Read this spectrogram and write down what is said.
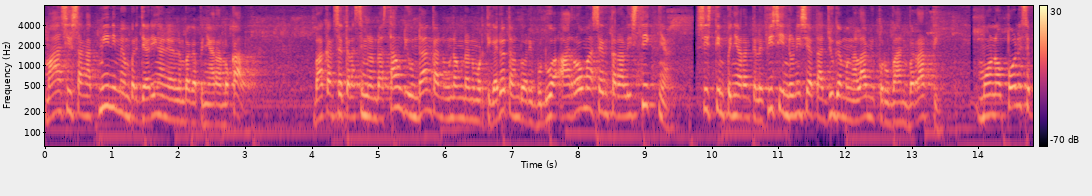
masih sangat minim yang berjaringan dengan lembaga penyiaran lokal. Bahkan setelah 19 tahun diundangkan Undang-Undang Nomor 32 Tahun 2002, aroma sentralistiknya sistem penyiaran televisi Indonesia tak juga mengalami perubahan berarti monopoli 10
